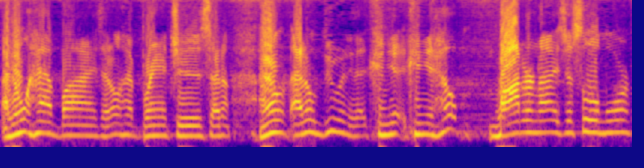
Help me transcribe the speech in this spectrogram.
I don't have vines. I don't have branches. I don't, I don't, I don't do any of that. Can you, can you help modernize this a little more?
